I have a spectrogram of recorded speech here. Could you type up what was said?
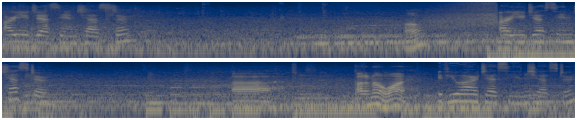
Are you Jesse and Chester? Huh? Are you Jesse and Chester? Uh, I don't know, why? If you are Jesse and Chester,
